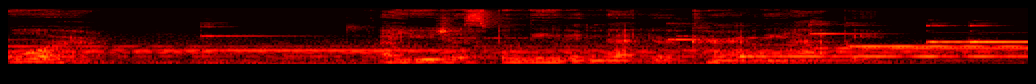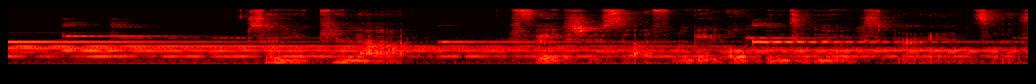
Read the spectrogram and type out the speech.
Or are you just believing that you're currently happy? So you cannot face yourself and be open to new experiences.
